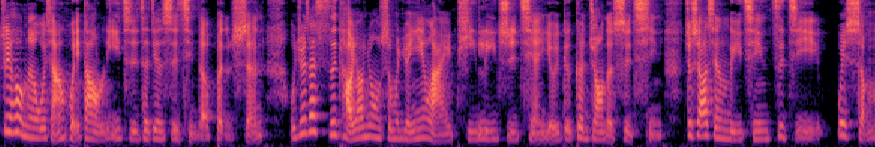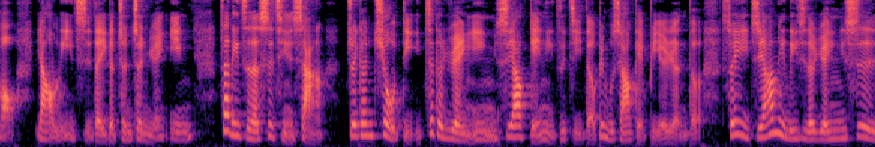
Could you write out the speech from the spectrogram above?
最后呢，我想要回到离职这件事情的本身。我觉得在思考要用什么原因来提离职前，有一个更重要的事情，就是要先理清自己为什么要离职的一个真正原因。在离职的事情上，追根究底，这个原因是要给你自己的，并不是要给别人的。所以，只要你离职的原因是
